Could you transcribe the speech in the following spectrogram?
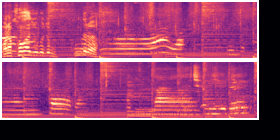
워낙 커가지고 좀 힘들어요. 좋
